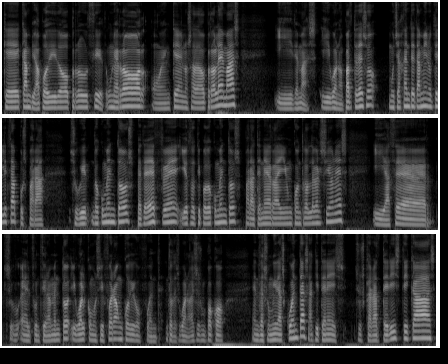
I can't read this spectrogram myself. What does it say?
qué cambio ha podido producir un error o en qué nos ha dado problemas y demás. Y bueno, aparte de eso, mucha gente también utiliza pues para subir documentos, PDF y otro tipo de documentos para tener ahí un control de versiones y hacer el funcionamiento igual como si fuera un código fuente. Entonces, bueno, eso es un poco en resumidas cuentas. Aquí tenéis sus características,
